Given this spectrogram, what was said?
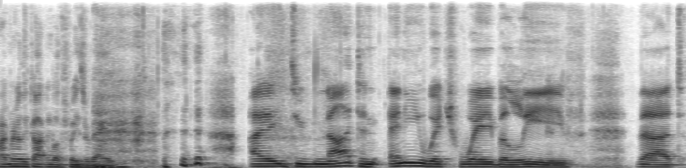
Primarily talking about the Fraser Valley. I do not in any which way believe that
